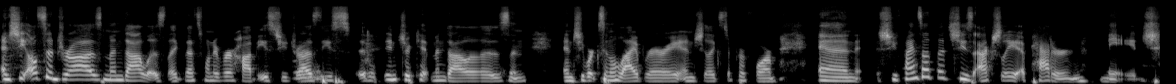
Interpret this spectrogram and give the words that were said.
And she also draws mandalas. Like that's one of her hobbies. She draws these intricate mandalas and and she works in a library and she likes to perform. And she finds out that she's actually a pattern mage.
